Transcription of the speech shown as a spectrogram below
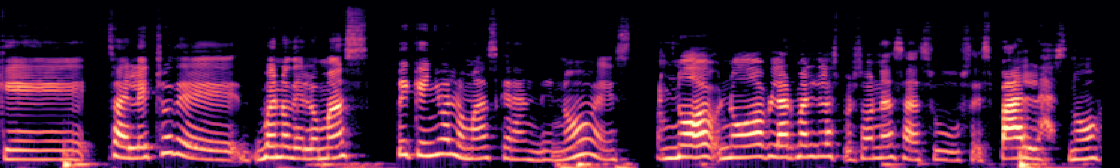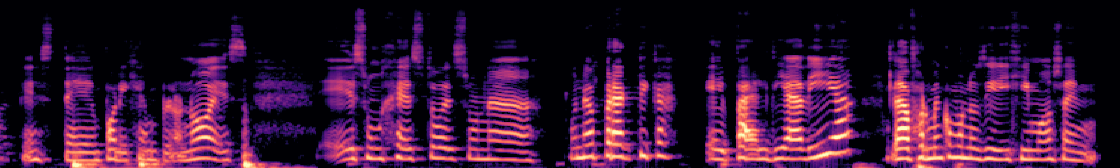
que o sea, el hecho de, bueno, de lo más pequeño a lo más grande, ¿no? Es no, no hablar mal de las personas a sus espaldas, ¿no? Este, por ejemplo, ¿no? Es, es un gesto, es una, una práctica eh, para el día a día, la forma en cómo nos dirigimos en,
